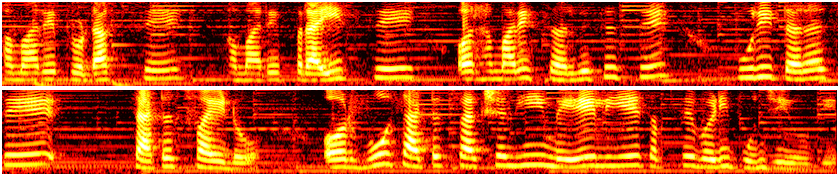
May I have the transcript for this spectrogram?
हमारे प्रोडक्ट से, हमारे प्राइस से और हमारी सर्विसेज़ से पूरी तरह से सेटिस्फाइड हो। और वो सेटिस्फैक्शन ही मेरे लिए सबसे बड़ी पूंजी होगी।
